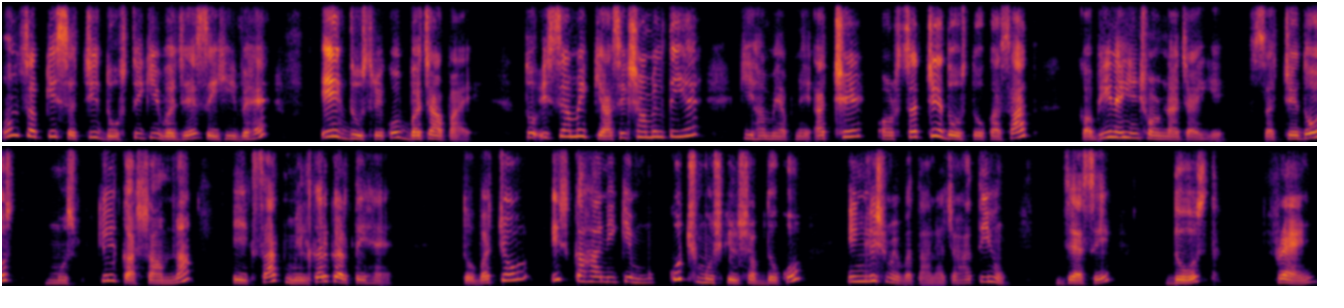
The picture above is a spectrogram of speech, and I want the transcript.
उन सब की सच्ची दोस्ती की वजह से ही वह एक दूसरे को बचा पाए। तो इससे हमें क्या शिक्षा मिलती है? कि हमें अपने अच्छे और सच्चे दोस्तों का साथ कभी नहीं छोड़ना चाहिए। सच्चे दोस्त मुश्किल का सामना एक साथ मिलकर करते हैं। तो बच्चों, इस कहानी के कुछ मुश्किल शब्दों को इंग्लिश में बताना चाहती हूँ। जैसे, दोस्त, फ्रेंड,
